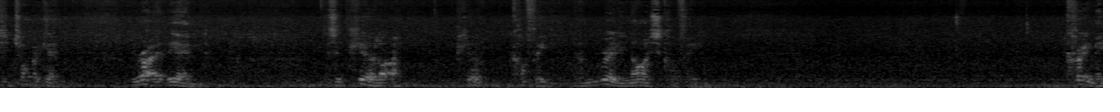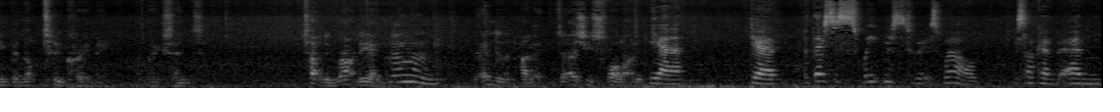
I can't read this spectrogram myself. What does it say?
Just to get right at the end. It's a pure, like a pure coffee, a really nice coffee. Creamy, but not too creamy. That makes sense. Totally right at the end, Mm. the end of the palate. So as you swallow, Yeah, yeah, but there's a sweetness to it as well. It's like a um,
